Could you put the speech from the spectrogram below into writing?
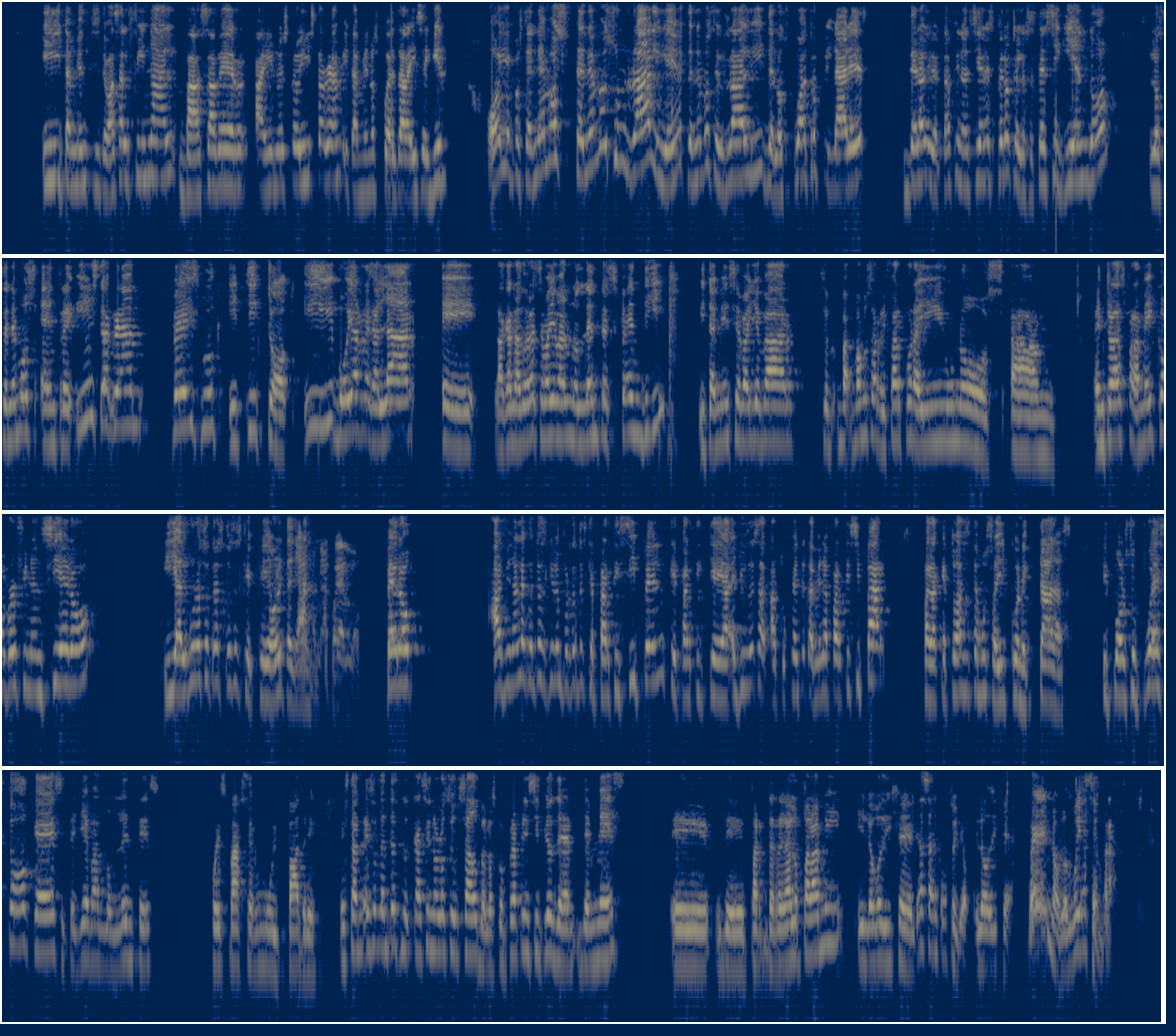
y también si te vas al final vas a ver ahí nuestro Instagram y también nos puedes dar ahí seguir. Oye, pues tenemos, tenemos un rally, ¿eh? Tenemos el rally de los cuatro pilares de la libertad financiera. Espero que los estés siguiendo. Los tenemos entre Instagram, Facebook y TikTok. Y voy a regalar, eh, la ganadora se va a llevar unos lentes Fendi y también se va a llevar, se, va, vamos a rifar por ahí unos um, entradas para makeover financiero y algunas otras cosas que, que ahorita ya no me acuerdo. Pero al final de cuentas aquí lo importante es que participen, que, part que ayudes a, a tu gente también a participar para que todas estemos ahí conectadas. Y por supuesto que si te llevas los lentes, pues va a ser muy padre. Están, esos lentes casi no los he usado, me los compré a principios de, mes. eh, de, regalo para mí y luego dije, ya saben cómo soy yo. Y luego dije, bueno, los voy a sembrar.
